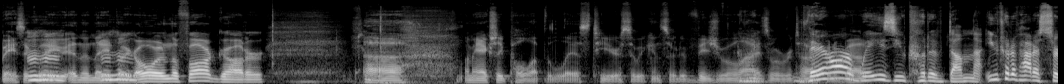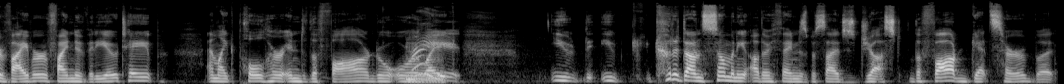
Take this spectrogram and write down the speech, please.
basically, Mm-hmm. and then they like, oh, and the fog got her. Uh, let me actually pull up the list here so we can sort of visualize what we're talking about There are about. ways you could have done that. You could have had a survivor find a videotape and like pull her into the fog, or, or like you you could have done so many other things besides just the fog gets her. But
